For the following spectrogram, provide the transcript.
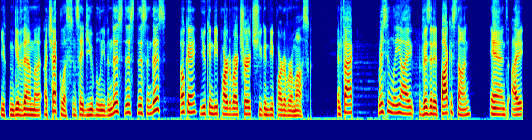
You can give them a, a, checklist and say, Do you believe in this, this, this, and this? Okay, you can be part of our church, you can be part of our mosque. In fact, recently I visited Pakistan and I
